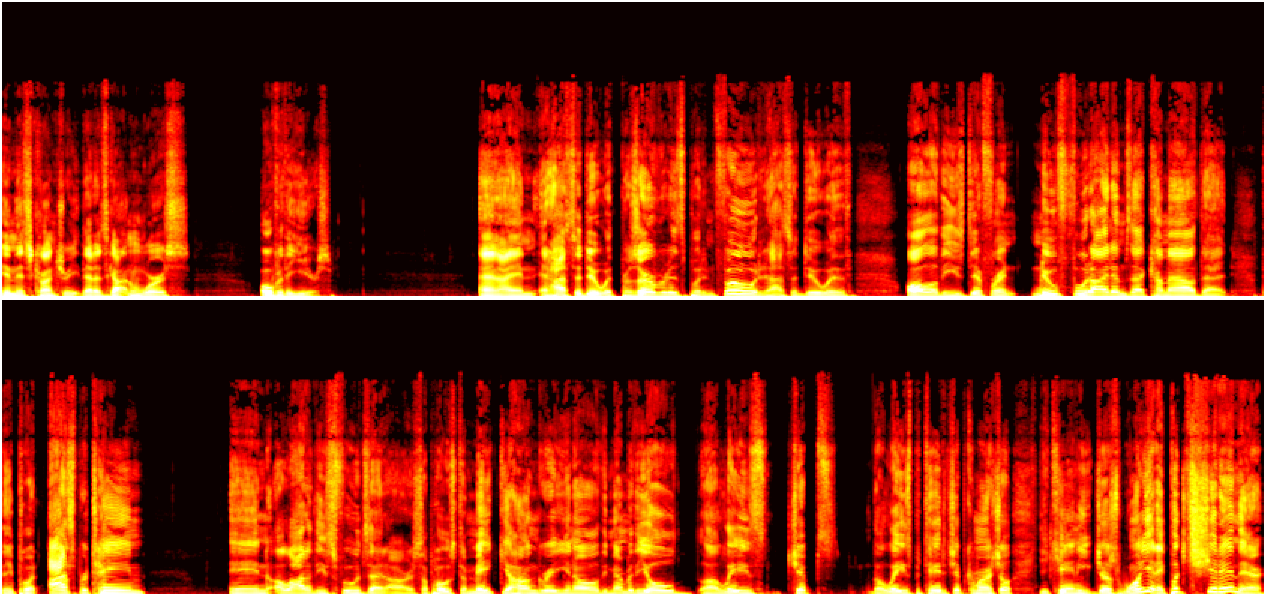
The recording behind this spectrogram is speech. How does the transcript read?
in this country that has gotten worse over the years. And, I, and it has to do with preservatives put in food. It has to do with all of these different new food items that come out that they put aspartame in a lot of these foods that are supposed to make you hungry. You know, remember the old uh, Lay's chips, the Lay's potato chip commercial? You can't eat just one. Yeah, they put shit in there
